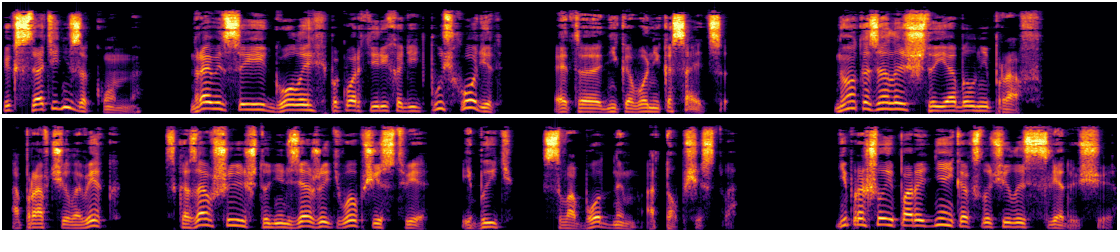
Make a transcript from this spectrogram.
И, кстати, незаконно. Нравится ей голой по квартире ходить, пусть ходит. Это никого не касается. Но оказалось, что я был неправ. А прав человек, сказавший, что нельзя жить в обществе и быть свободным от общества. Не прошло и пары дней, как случилось следующее.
